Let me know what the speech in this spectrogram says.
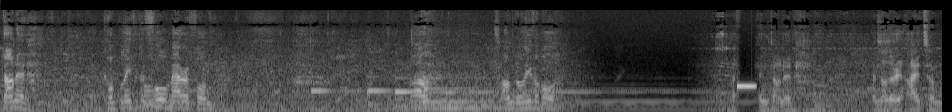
I've done it. Completed a full marathon. Ah, it's unbelievable. I've done it. Another item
